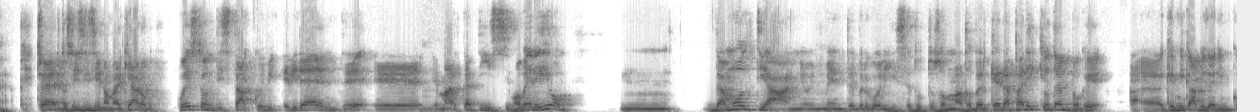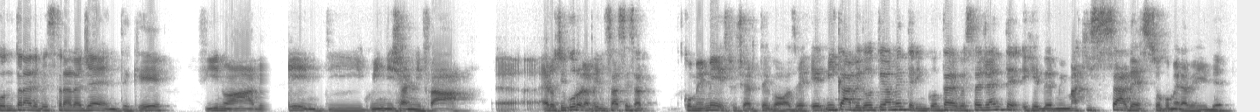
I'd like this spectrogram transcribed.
Eh, certo, sì, sì, sì, no, ma è chiaro, questo è un distacco ev- evidente e, e, marcatissimo. Bene, io mh, da molti anni ho in mente Bergolisse, tutto sommato, perché è da parecchio tempo che, eh, che mi capita di incontrare per strada gente che fino a 20-15 anni fa eh, ero sicuro la pensasse esattamente come me su certe cose e mi capita ultimamente di incontrare questa gente e chiedermi ma chissà adesso come la vede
